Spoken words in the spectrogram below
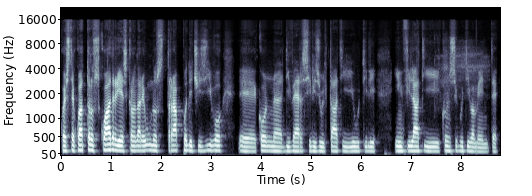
queste quattro squadre riescono a dare uno strappo decisivo eh, con diversi risultati utili infilati consecutivamente.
